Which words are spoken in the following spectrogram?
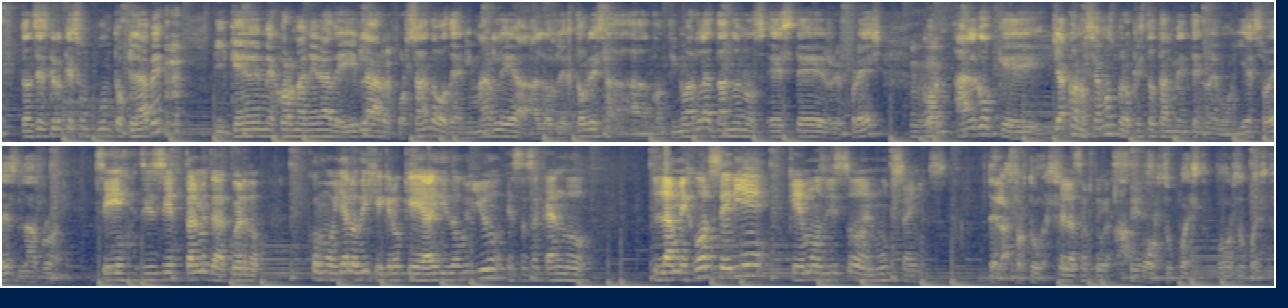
Entonces creo que es un punto clave y qué mejor manera de irla reforzando o de animarle a, a los lectores a, a continuarla dándonos este refresh con algo que ya conocemos pero que es totalmente nuevo y eso es Last Running. Sí, sí, sí, totalmente de acuerdo. Como ya lo dije, creo que IDW está sacando la mejor serie que hemos visto en muchos años De las tortugas. de las tortugas. Ah, sí, por sí. supuesto, por supuesto.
